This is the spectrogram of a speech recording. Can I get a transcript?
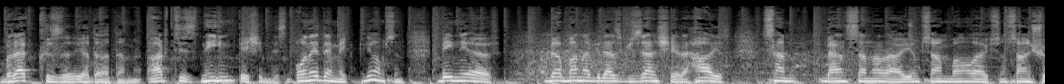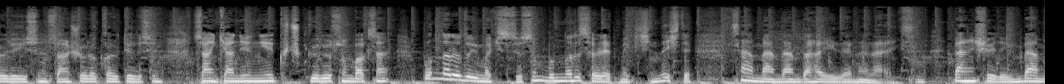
Bırak kızı ya da adamı. Artist neyin peşindesin? O ne demek biliyor musun? Beni öv. Ben bana biraz güzel şeyler. Hayır. Sen ben sana layığım. Sen bana layıksın. Sen şöyle iyisin. Sen şöyle kalitelisin. Sen kendini niye küçük görüyorsun? Bak sen bunları duymak istiyorsun. Bunları söyletmek için de işte sen benden daha iyilerine layıksın. Ben şöyleyim. Ben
